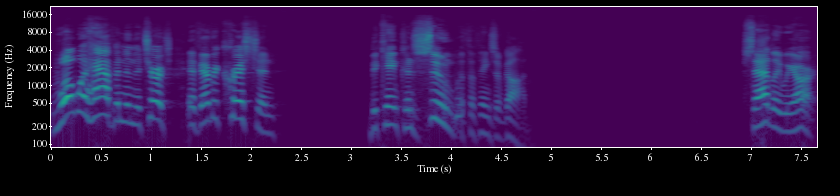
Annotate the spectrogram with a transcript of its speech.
What would happen in the church if every Christian became consumed with the things of God? Sadly, we aren't.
